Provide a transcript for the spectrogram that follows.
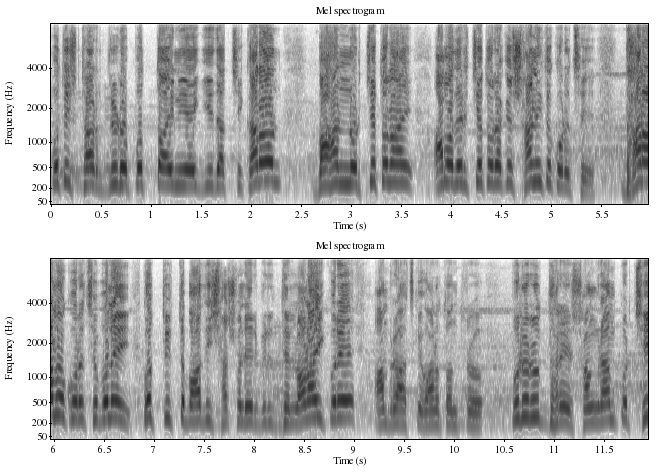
প্রতিষ্ঠার দৃঢ় প্রত্যয় নিয়ে এগিয়ে যাচ্ছি। কারণ বাহান্নর চেতনায় আমাদের চেতনাকে শানিত করেছে ধারালো করেছে বলেই কর্তৃত্ববাদী শাসনের বিরুদ্ধে লড়াই করে আমরা আজকে গণতন্ত্র পুনরুদ্ধারের সংগ্রাম করছি।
